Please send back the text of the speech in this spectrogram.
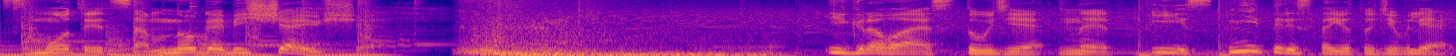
Смотрится многообещающе. Игровая студия NetEase не перестает удивлять.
